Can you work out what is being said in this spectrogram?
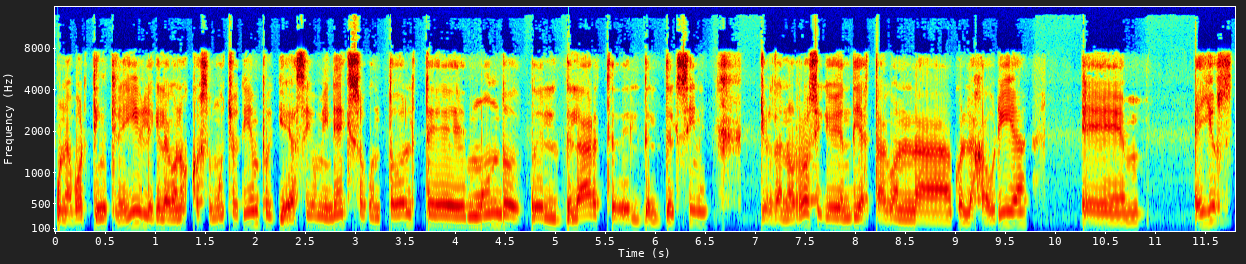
un aporte increíble, que la conozco hace mucho tiempo y que ha sido mi nexo con todo este mundo del, del arte, del, del, del, cine. Giordano Rossi, que hoy en día está con la, con la jauría. Eh, ellos,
